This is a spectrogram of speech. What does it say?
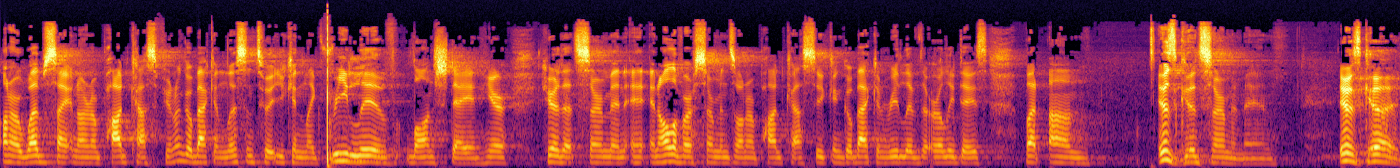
on our website and on our podcast. If you want to go back and listen to it, you can like relive launch day and hear hear that sermon and, and all of our sermons on our podcast. So you can go back and relive the early days. But um, it was a good sermon, man. It was good.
